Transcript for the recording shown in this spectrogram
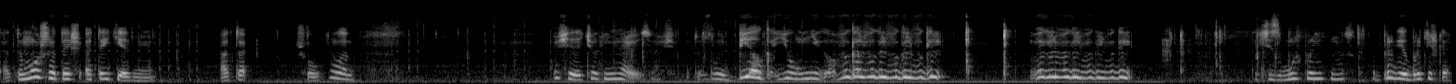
А ты можешь отойш... отойти от меня? Ото... Шел. Ну ладно. Вообще, это человек не нравится вообще. Какой-то злой. Белка, йоу, нига. Выголь, выголь, выголь, выголь. Выголь, выголь, выголь, выголь. Сейчас прыгнуть на нас. Прыгай, братишка.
